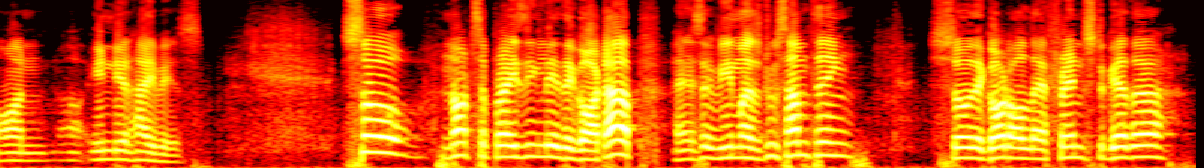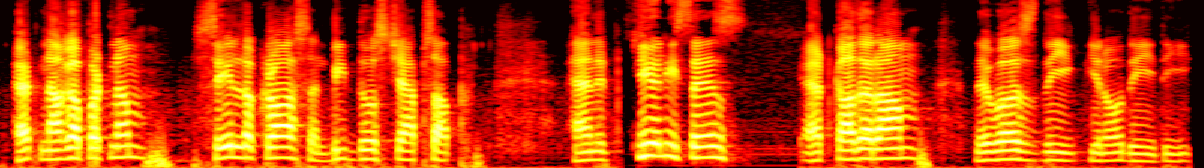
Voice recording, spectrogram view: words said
on uh, Indian highways. So, not surprisingly, they got up and said, We must do something. So, they got all their friends together at Nagapatnam, sailed across, and beat those chaps up. And it clearly says at Kadaram, there was the, you know, the, the,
